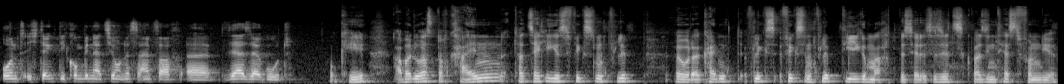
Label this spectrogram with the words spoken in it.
Und ich denke, die Kombination ist einfach äh, sehr, sehr gut. Okay, aber du hast noch kein tatsächliches Fix and Flip äh, oder kein Fix and Flip Deal gemacht bisher. Das ist jetzt quasi ein Test von dir.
